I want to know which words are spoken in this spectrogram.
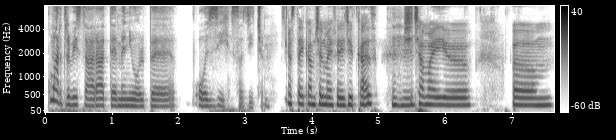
cum ar trebui să arate meniul pe o zi, să zicem? Ăsta e cam cel mai fericit caz Uh-huh. și cea mai uh, um,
